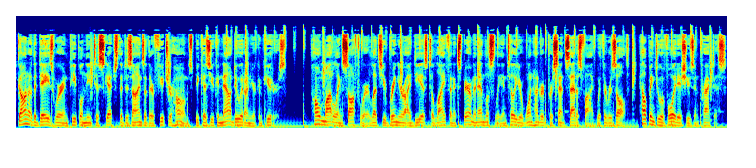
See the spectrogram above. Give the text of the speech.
gone are the days wherein people need to sketch the designs of their future homes because you can now do it on your computers. Home modeling software lets you bring your ideas to life and experiment endlessly until you're 100% satisfied with the result, helping to avoid issues in practice.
